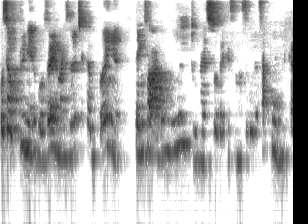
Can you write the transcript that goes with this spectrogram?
o seu primeiro governo, mas durante a campanha, tem falado muito né, sobre a questão da segurança pública,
